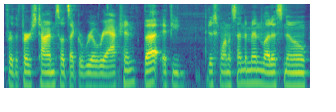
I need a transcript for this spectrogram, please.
for the first time, so it's like a real reaction. But if you just want to send them in, let us know,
